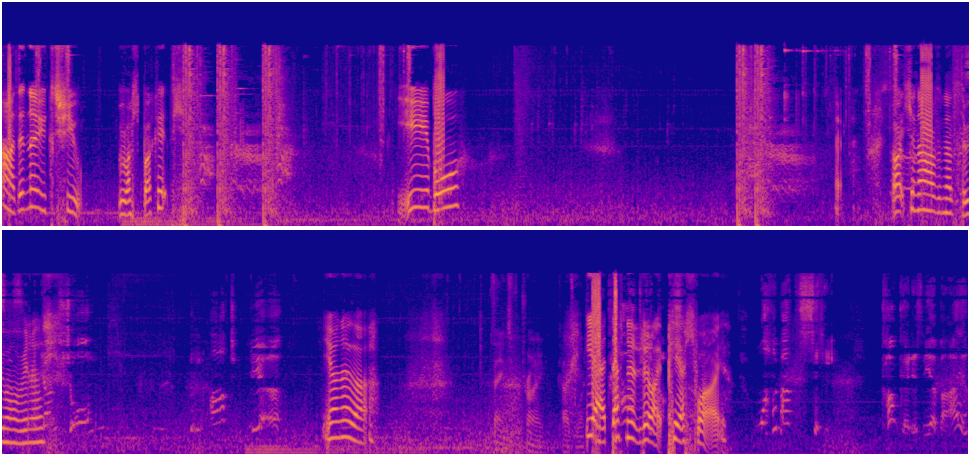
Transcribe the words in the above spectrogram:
Ah, I didn't know you could shoot rust buckets. Yeah, boy. Right, so now I have another three more reloads. Sean, they aren't here. Yeah, I know that. Thanks for trying, Codsworth. Yeah, definitely like PSY. What about the city? Concord is nearby, and,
